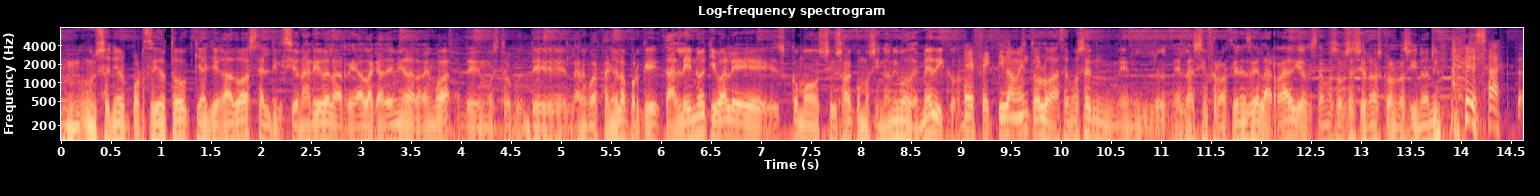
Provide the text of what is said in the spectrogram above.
Un señor, por cierto, que ha llegado hasta el diccionario de la Real Academia de la Lengua de nuestro de la lengua española, porque galeno equivale es como se usa como sinónimo de médico. ¿no? Efectivamente. Esto lo hacemos en, en- en las informaciones de la radio, estamos obsesionados con los sinónimos. Exacto.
